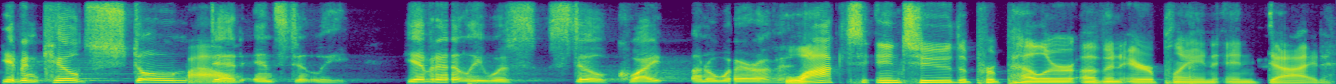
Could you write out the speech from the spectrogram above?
He had been killed stone Wow. dead instantly. He evidently was still quite unaware of it. Walked into the propeller of an airplane and died.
